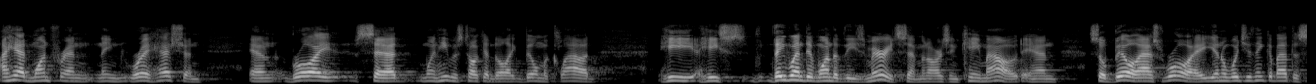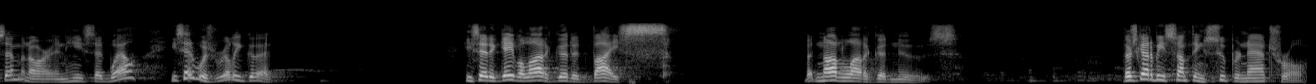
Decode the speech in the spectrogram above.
I had one friend named Roy Hession, and Roy said, when he was talking to like Bill McLeod, he, he, they went to one of these marriage seminars and came out. And so Bill asked Roy, you know, what'd you think about the seminar? And he said, well, he said it was really good. He said it gave a lot of good advice, but not a lot of good news. There's got to be something supernatural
